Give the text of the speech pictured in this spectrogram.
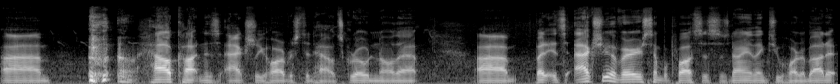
um, how cotton is actually harvested, how it's grown, and all that. Um, but it's actually a very simple process. There's not anything too hard about it.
